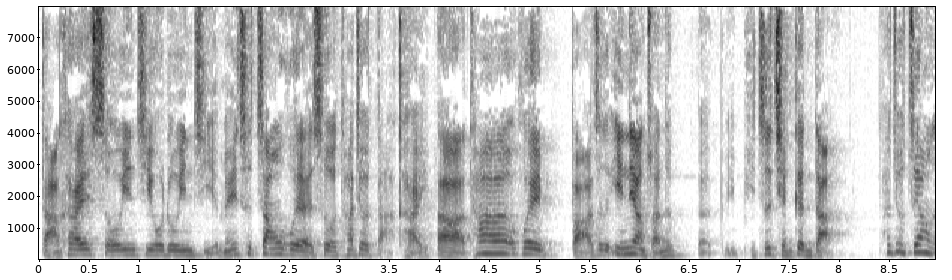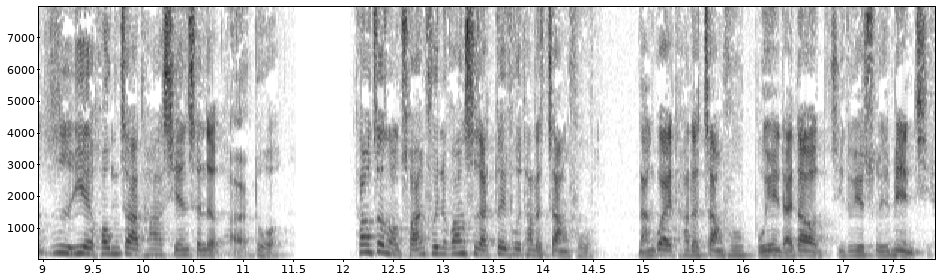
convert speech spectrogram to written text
打开收音机或录音机，每一次丈夫回来的时候，她就打开啊，她会把这个音量转的呃比比之前更大，她就这样日夜轰炸她先生的耳朵，他用这种传福音的方式来对付她的丈夫，难怪她的丈夫不愿意来到基督耶稣的面前。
